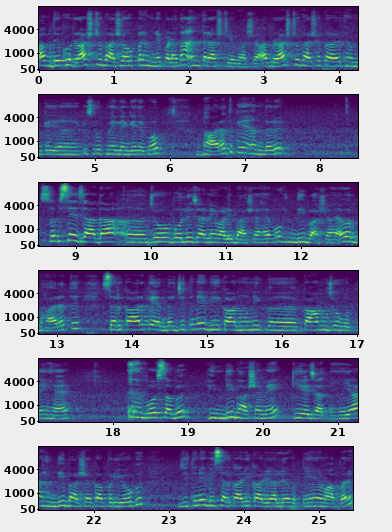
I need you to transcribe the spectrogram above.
अब देखो राष्ट्रभाषा ऊपर हमने पढ़ा था अंतर्राष्ट्रीय भाषा। अब राष्ट्रभाषा का अर्थ हम के, किस रूप में लेंगे? देखो भारत के अंदर सबसे ज़्यादा जो बोली जाने वाली भाषा है, वो हिंदी भाषा है। और भारत सरकार के अंदर जितने भी कानूनी काम जो होते हैं, वो सब हिंदी भाषा में किए जाते हैं। या हिंदी भाषा का प्रयोग जितने भी सरकारी कार्यालय होते हैं, वहाँ पर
